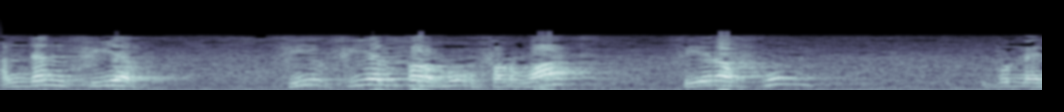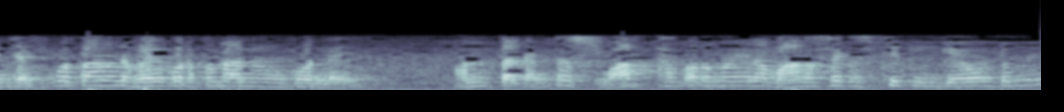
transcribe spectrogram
and then fear fear for whom for what fear of whom ఇప్పుడు నేను చచ్చిపోతానని భయపడుతున్నాను అనుకోండి అంతకంటే స్వార్థపరమైన మానసిక స్థితి ఇంకేముంటుంది?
